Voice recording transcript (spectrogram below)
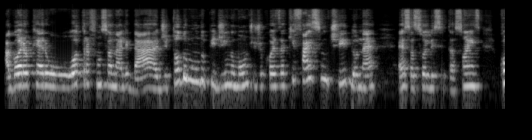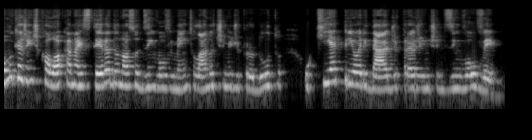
Agora eu quero outra funcionalidade. Todo mundo pedindo um monte de coisa que faz sentido, né? Essas solicitações. Como que a gente coloca na esteira do nosso desenvolvimento lá no time de produto o que é prioridade para a gente desenvolver?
